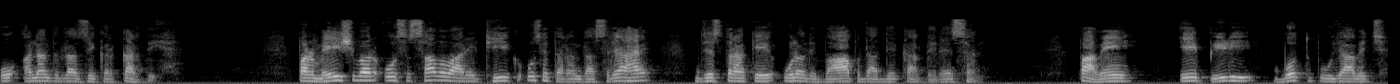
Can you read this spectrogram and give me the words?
ਉਹ ਆਨੰਦ ਦਾ ਜ਼ਿਕਰ ਕਰਦੀ ਹੈ। ਪਰਮੇਸ਼ਵਰ ਉਸ ਸਭ ਬਾਰੇ ਠੀਕ ਉਸੇ ਤਰ੍ਹਾਂ ਦੱਸ ਰਿਹਾ ਹੈ, ਜਿਸ ਤਰ੍ਹਾਂ ਕਿ ਉਹਨਾਂ ਦੇ ਬਾਪ ਦਾਦੇ ਕਰਦੇ ਰਹੇ ਸਨ। ਭਾਵੇਂ ਇਹ ਪੀੜ੍ਹੀ ਬੁੱਤ ਪੂਜਾ ਵਿੱਚ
